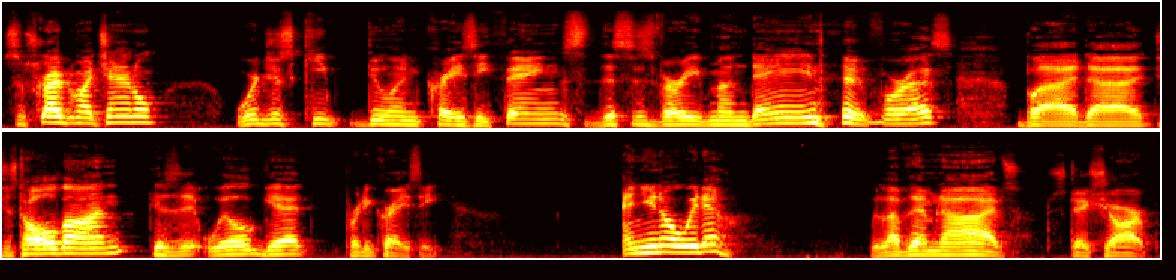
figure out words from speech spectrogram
subscribe to my channel. We're just keep doing crazy things. This is very mundane for us, but uh, just hold on because it will get pretty crazy. And you know what we do? We love them knives. Stay sharp.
